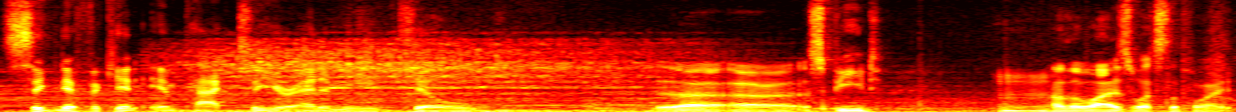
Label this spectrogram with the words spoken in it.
significant impact to your enemy kill uh, uh, speed. Otherwise, what's the point?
